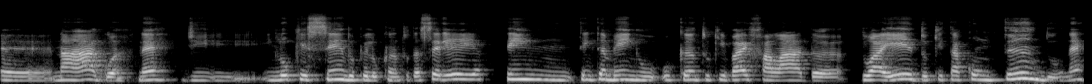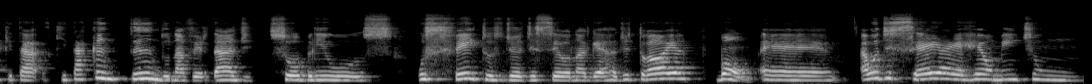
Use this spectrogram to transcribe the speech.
é, na água, né, de enlouquecendo pelo canto da sereia. Tem, tem também o, o canto que vai falar da, do Aedo, que está contando, né, que está que tá cantando, na verdade, sobre os, os feitos de Odisseu na Guerra de Troia. Bom, é, a Odisseia é realmente um,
